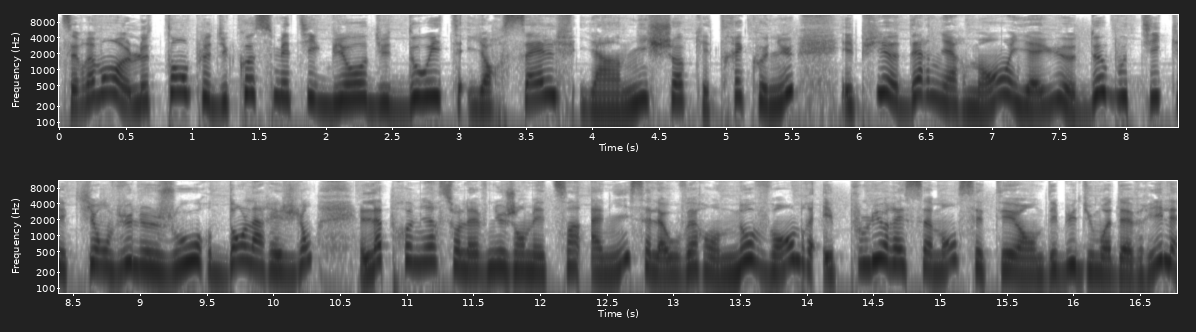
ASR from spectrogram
C'est vraiment le temple du cosmétique bio, du do it yourself. Il y a un e-shop qui est très connu et puis euh, dernièrement, il y a eu deux boutiques qui ont vu le jour dans la région. La première sur l'avenue Jean Médecin à Nice, elle a ouvert en novembre et plus récemment, c'était en début du mois d'avril.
